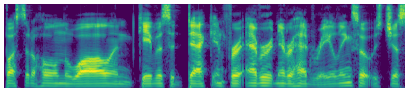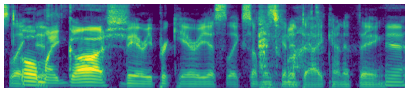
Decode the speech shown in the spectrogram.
busted a hole in the wall and gave us a deck. And forever it never had railing, so it was just like oh my gosh. very precarious, like someone's That's gonna fucked. die kind of thing. Yeah.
